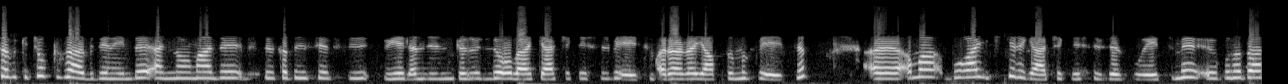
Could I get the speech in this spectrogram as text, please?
tabii ki çok güzel bir deneyimdi. Yani normalde Bisiklet Kadın İnisiyatifi üyelerinin gönüllü olarak gerçekleştirdiği bir eğitim. Ara ara yaptığımız bir eğitim. Ee, ama bu ay iki kere gerçekleştireceğiz bu eğitimi. Ee, buna da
